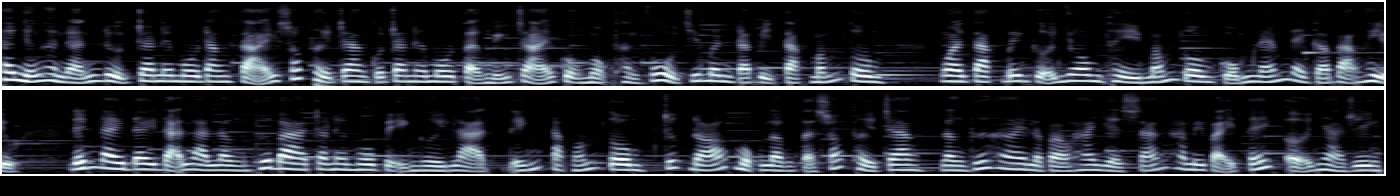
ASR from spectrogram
Theo những hình ảnh được Trang Nemo đăng tải, shop thời trang của Trang Nemo tại Nguyễn Trãi, quận 1, thành phố Hồ Chí Minh đã bị tạt mắm tôm. Ngoài tạt bên cửa nhôm thì mắm tôm cũng ném lên cả bảng hiệu. Đến đây đây đã là lần thứ ba Trang Nemo bị người lạ đến tạt mắm tôm. Trước đó một lần tại shop thời trang, lần thứ hai là vào 2 giờ sáng 27 Tết ở nhà riêng.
